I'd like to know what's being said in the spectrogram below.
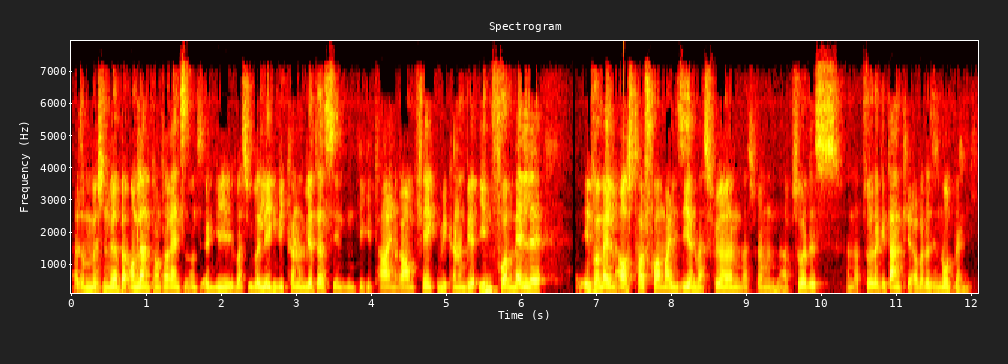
Also müssen wir bei Online-Konferenzen uns irgendwie was überlegen, wie können wir das in den digitalen Raum faken? Wie können wir informelle informellen Austausch formalisieren. Was für ein, was für ein absurdes, ein absurder Gedanke, aber das ist notwendig.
